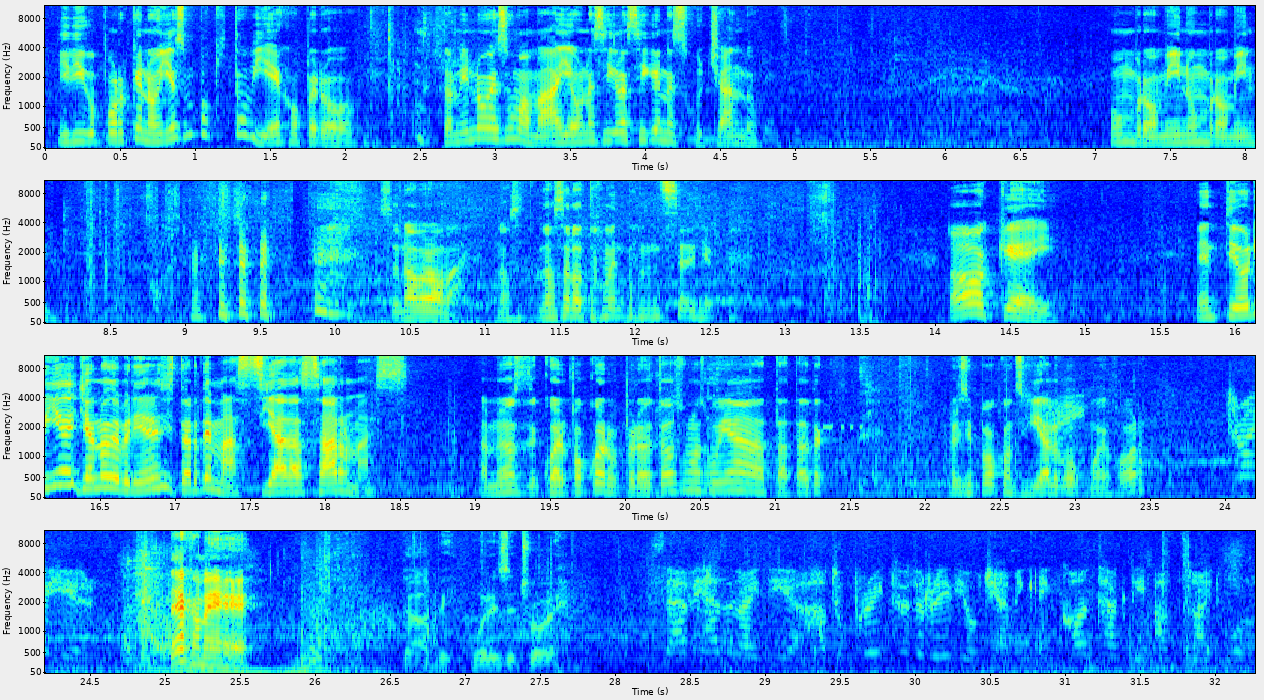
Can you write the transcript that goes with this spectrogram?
Y digo, ¿por qué no? Y es un poquito viejo, pero... También no es su mamá y aún así la siguen escuchando. Un bromín, un bromín. es una broma. No, se- no se lo tomen tan en serio. Ok. En teoría ya no debería necesitar demasiadas armas. Al menos de cuerpo a cuerpo. Pero de todos modos voy a tratar de ver si puedo conseguir algo mejor. Troy here. ¡Déjame! Copy. What is it, Troy? The outside world.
